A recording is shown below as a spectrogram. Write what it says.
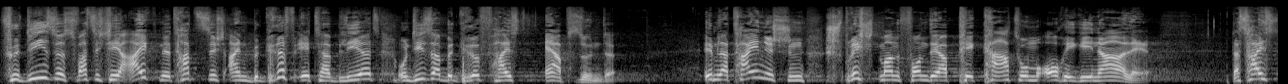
für dieses, was sich hier ereignet, hat sich ein Begriff etabliert und dieser Begriff heißt Erbsünde. Im Lateinischen spricht man von der Peccatum Originale. Das heißt,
